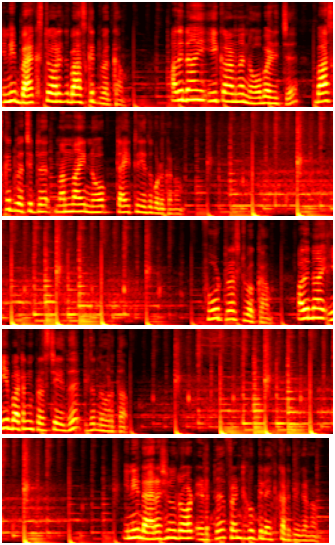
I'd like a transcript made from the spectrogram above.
ഇനി ബാക്ക് സ്റ്റോറേജ് ബാസ്ക്കറ്റ് വെക്കാം. അതിനായി ഈ കാണുന്ന നോബ് അഴിച്ച് ബാസ്ക്കറ്റ് വെച്ചിട്ട് നന്നായി നോബ് ടൈറ്റ് ചെയ്ത് കൊടുക്കണം. ഫുഡ് റെസ്റ്റ് വെക്കാം. അതിനായി ഈ ബട്ടൺ പ്രസ് ചെയ്ത് ഇത് നിവർത്താം. ഇനി ഡയറക്ഷണൽ റോഡ് എടുത്ത് ഫ്രണ്ട് ഹുക്കിലേക്ക് കടുപ്പിക്കണം.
